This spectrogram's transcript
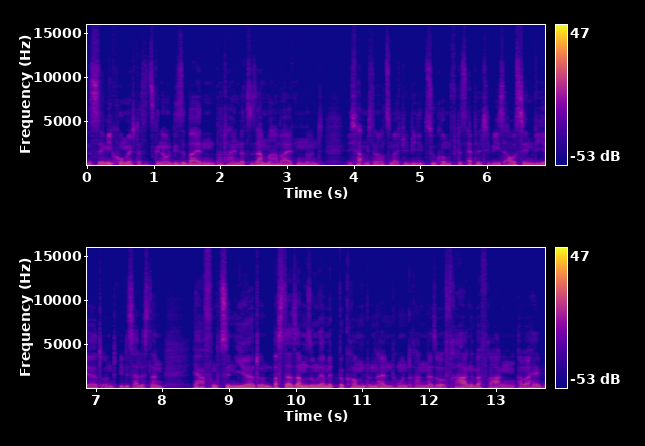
es ist irgendwie komisch, dass jetzt genau diese beiden Parteien da zusammenarbeiten. Und ich frage mich dann auch zum Beispiel, wie die Zukunft des Apple TVs aussehen wird und wie das alles dann ja funktioniert und was da Samsung da mitbekommt und allem drum und dran. Also Fragen über Fragen. Aber hey,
